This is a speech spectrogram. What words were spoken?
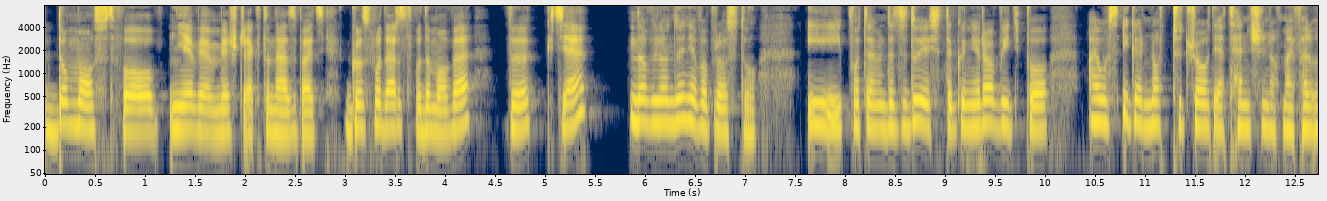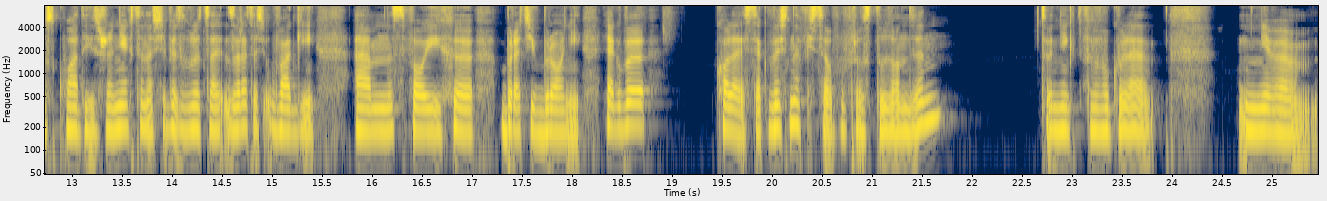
domostwo, nie wiem jeszcze jak to nazwać, gospodarstwo domowe w gdzie? No w Londynie po prostu. I potem decyduje się tego nie robić, bo I was eager not to draw the attention of my fellow squaddies, że nie chcę na siebie zwracać, zwracać uwagi um, swoich uh, braci w broni. Jakby koles, jakbyś napisał po prostu Londyn, to nikt by w ogóle, nie wiem,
